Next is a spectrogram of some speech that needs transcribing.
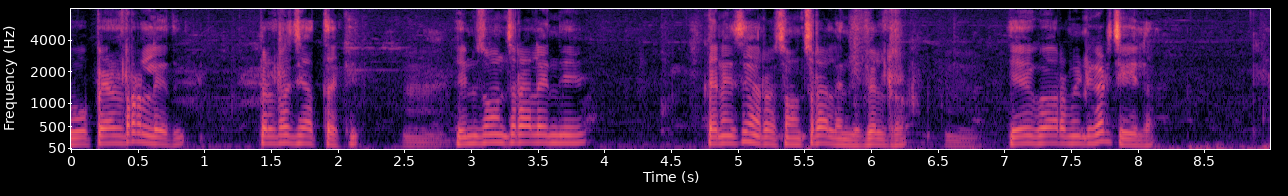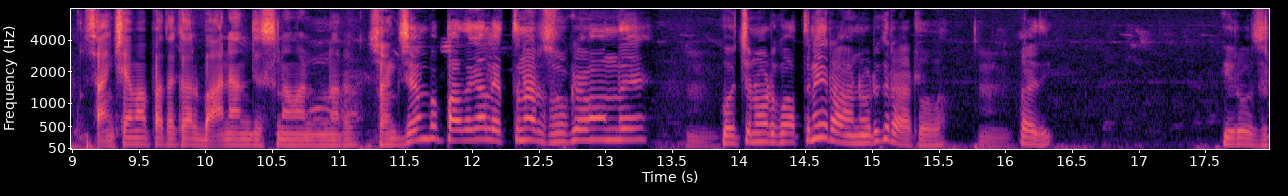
ఓ ఫిల్టర్ లేదు. ఫిల్టర్ చేస్తాకి. ఎన్ని సంవత్సరాలు అయింది కనీసం ఇరవై సంవత్సరాలు అయింది ఫిల్టర్. ఏ గవర్నమెంట్ కూడా చేయలే. సంక్షేమ పథకాలు బాగానే అందిస్తున్నాం అంటున్నారు. సంక్షేమ పథకాలు ఇస్తున్నారు సుఖం ఉంది. వచ్చినోడికి వస్తున్నాయి రానోడికి రావట్లా. అది ఈ రోజు.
